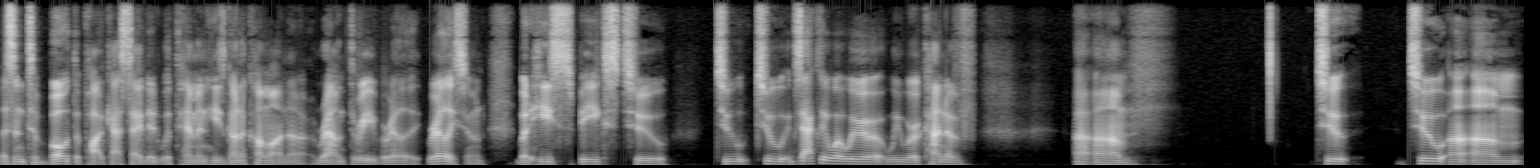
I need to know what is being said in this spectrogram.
listen to both the podcasts I did with him, and he's gonna come on uh, round three really really soon. But he speaks to to to exactly what we were we were kind of uh, um to to uh, um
